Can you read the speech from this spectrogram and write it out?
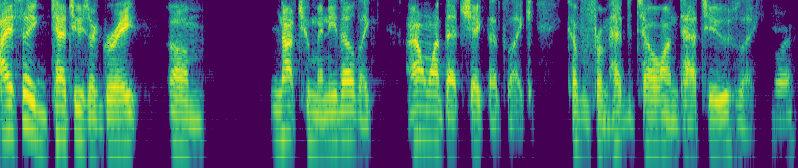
I say tattoos are great. Um, not too many though. Like I don't want that chick that's like covered from head to toe on tattoos. Like Or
